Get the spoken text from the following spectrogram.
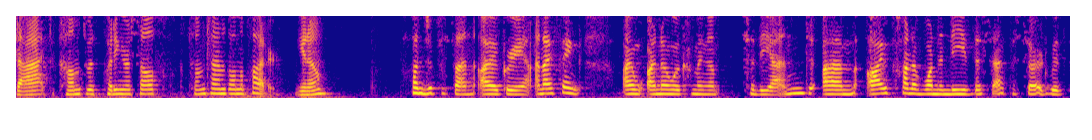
that comes with putting yourself sometimes on the platter you know Hundred percent, I agree, and I think I, I know we're coming up to the end. Um, I kind of want to leave this episode with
